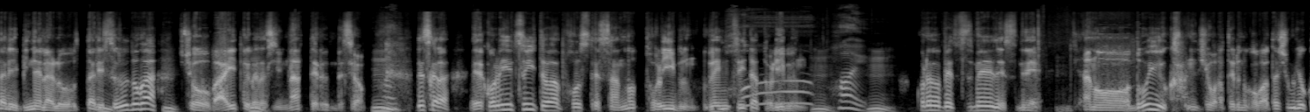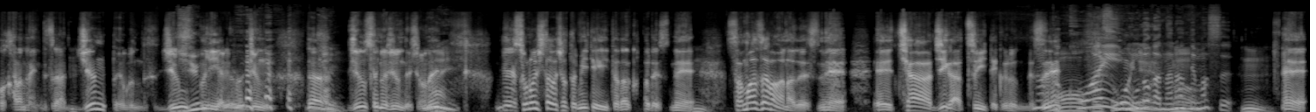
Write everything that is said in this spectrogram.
たりミネラルを売ったりするのがうん。商売という形になってるんですよ。ですから、えーこれについてはホステスさんの取り分上についた取り分。うんはい。うん。これを別名ですね、あのどういう漢字を当てるのか私もよくわからないんですが、純と呼ぶんです。純純売り上げの純。だからうん純粋の純でしょうね。はい。で、その下をちょっと見ていただくとですねうん、さまざまなですね、えーチャージがついてくるんですね。怖いものが並んでます。うん。え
